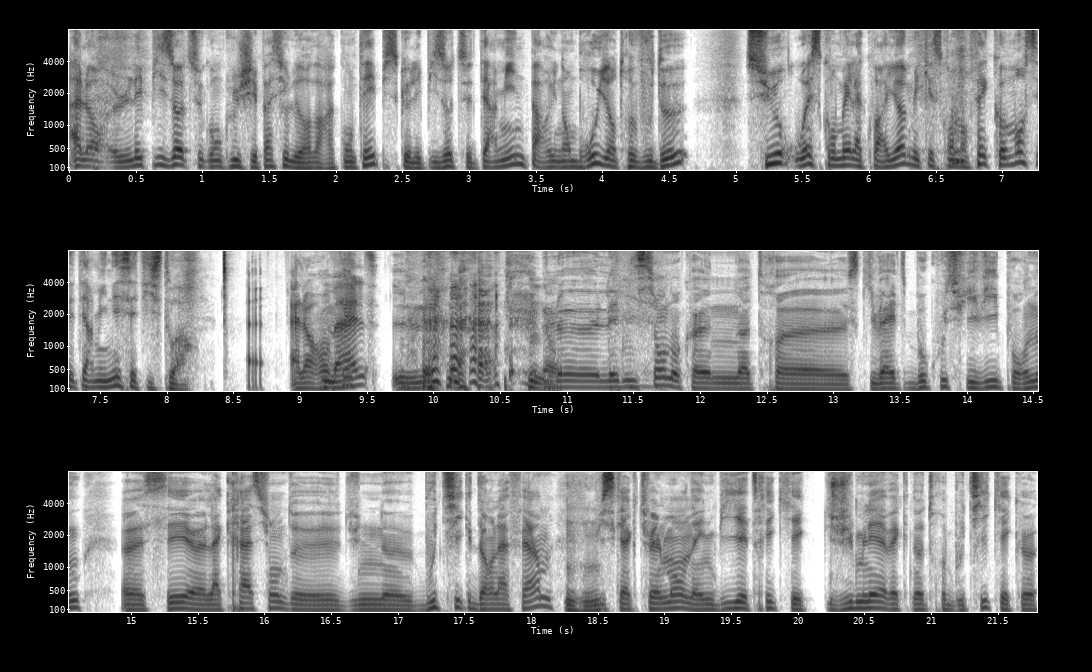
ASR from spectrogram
Alors, l'épisode se conclut, je sais pas si vous le droit de raconter, puisque l'épisode se termine par une embrouille entre vous deux sur où est-ce qu'on met l'aquarium et qu'est-ce qu'on en fait. Comment s'est terminée cette histoire Alors en Mal. fait, l'émission, donc euh, notre, euh, ce qui va être beaucoup suivi pour nous, euh, c'est la création d'une boutique dans la ferme, Mhm. puisqu'actuellement on a une billetterie qui est jumelée avec notre boutique et que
